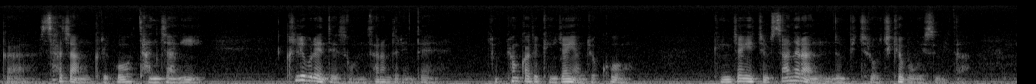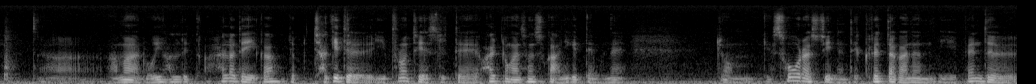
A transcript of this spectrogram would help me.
그러니까 사장 그리고 단장이 클리브랜드에서 온 사람들인데 좀 평가도 굉장히 안 좋고 굉장히 좀 싸늘한 눈빛으로 지켜보고 있습니다. 아, 마 로이 할리, 할라데이가 자기들 이 프론트에 있을 때 활동한 선수가 아니기 때문에 좀 소홀할 수 있는데 그랬다가는 이 팬들이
